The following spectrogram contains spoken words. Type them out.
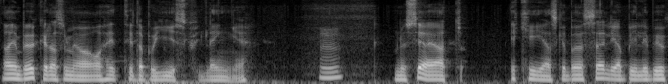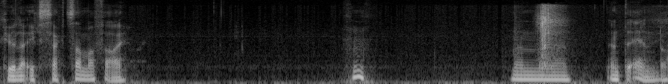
Det här är en bokhylla som jag har tittat på Jysk länge. Mm. Men nu ser jag att Ikea ska börja sälja billig bokhylla exakt samma färg. Hm. Men eh, inte än då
